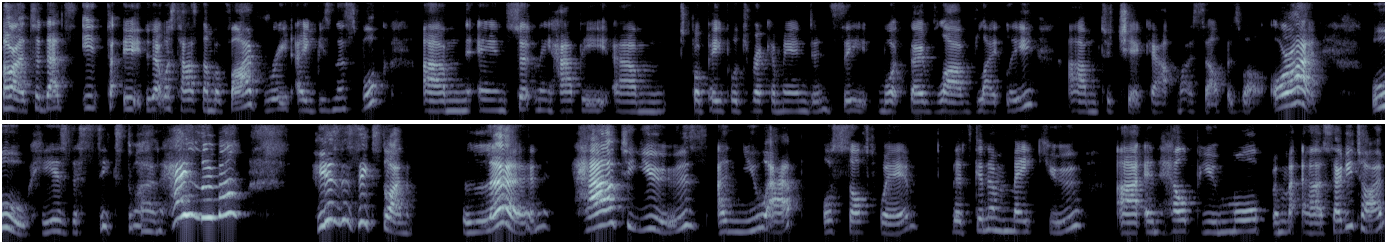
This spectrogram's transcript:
All right, so that's it. it that was task number five read a business book um, and certainly happy um, for people to recommend and see what they've loved lately um, to check out myself as well. All right. Oh, here's the sixth one. Hey, Luma. Here's the sixth one. Learn how to use a new app or software that's going to make you uh, and help you more, um, uh, save you time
